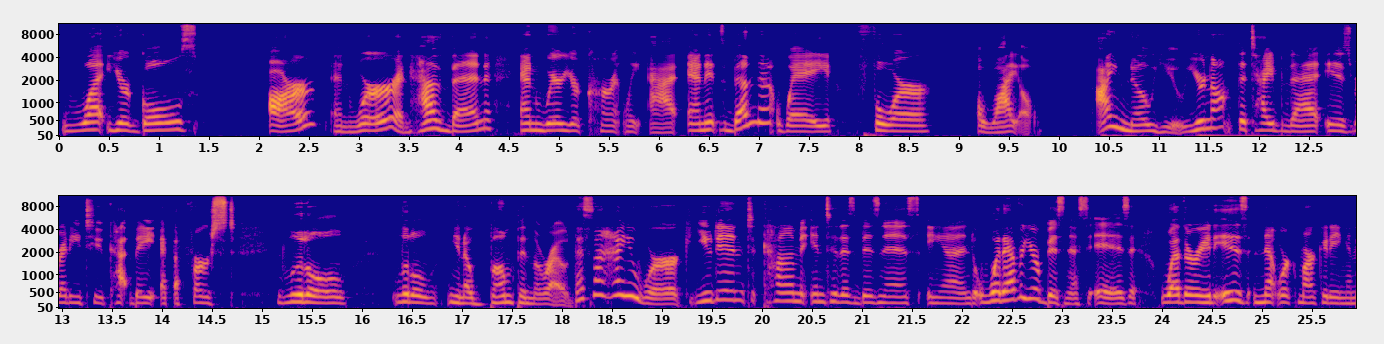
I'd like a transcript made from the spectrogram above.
what your goals are and were and have been and where you're currently at. And it's been that way for a while. I know you. You're not the type that is ready to cut bait at the first little little, you know, bump in the road. That's not how you work. You didn't come into this business and whatever your business is, whether it is network marketing, an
